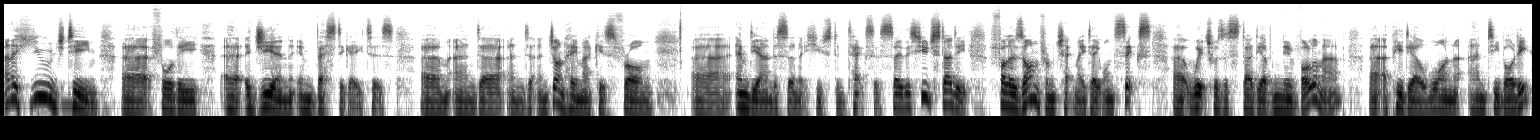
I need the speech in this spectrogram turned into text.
and a huge team uh, for the uh, Aegean investigators. Um, and, uh, and, and John Heymach is from uh, MD Anderson at Houston, Texas. So this huge study follows on from Checkmate 816, uh, which was a study of nivolumab, uh, a PDL1 antibody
